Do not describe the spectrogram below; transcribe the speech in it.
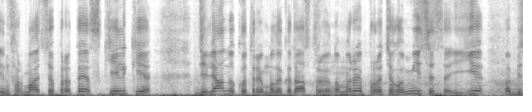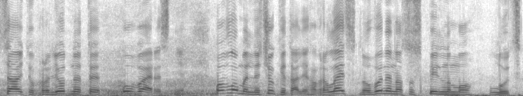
інформацію про те, скільки ділянок отримали кадастрові номери протягом місяця. Її обіцяють оприлюднити у вересні. Павло Мельничук, Віталій Гаврилець. Новини на Суспільному. Луцьк.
